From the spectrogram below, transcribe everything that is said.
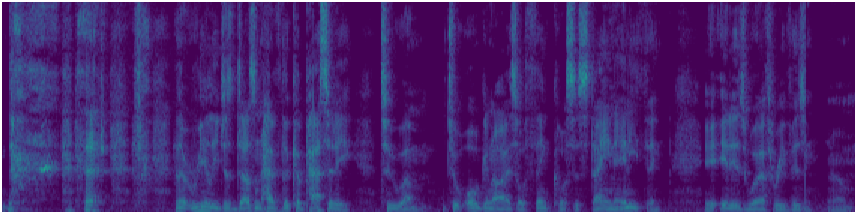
that, that really just doesn't have the capacity to um, to organize or think or sustain anything, it, it is worth revisiting. Um,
